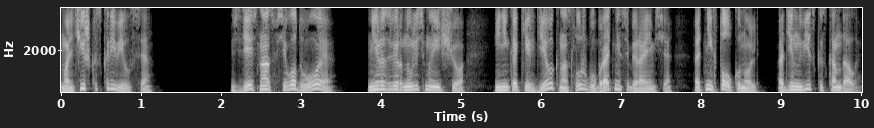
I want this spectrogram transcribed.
Мальчишка скривился. «Здесь нас всего двое. Не развернулись мы еще, и никаких девок на службу брать не собираемся. От них толку ноль. Один виск и скандалы».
